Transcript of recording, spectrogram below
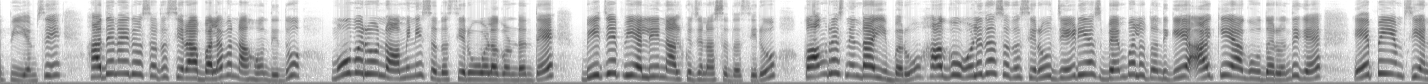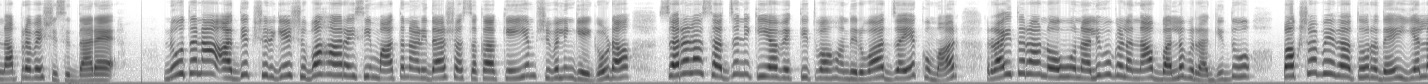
ಎಪಿಎಂಸಿ ಹದಿನೈದು ಸದಸ್ಯರ ಬಲವನ್ನ ಹೊಂದಿದ್ದು, ಮೂವರು ನಾಮಿನಿ ಸದಸ್ಯರು ಒಳಗೊಂಡಂತೆ ಬಿಜೆಪಿಯಲ್ಲಿ ನಾಲ್ಕು ಜನ ಸದಸ್ಯರು, ಕಾಂಗ್ರೆಸ್ನಿಂದ ಇಬ್ಬರು ಹಾಗೂ ಉಳಿದ ಸದಸ್ಯರು ಜೆಡಿಎಸ್ ಬೆಂಬಲದೊಂದಿಗೆ ಆಯ್ಕೆಯಾಗುವುದರೊಂದಿಗೆ ಎಪಿಎಂಸಿಯನ್ನ ಪ್ರವೇಶಿಸಿದ್ದಾರೆ. ನೂತನ ಅಧ್ಯಕ್ಷರಿಗೆ ಶುಭ ಹಾರೈಸಿ ಮಾತನಾಡಿದ ಶಾಸಕ ಕೆಎಂ ಶಿವಲಿಂಗೇಗೌಡ, ಸರಳ ಸಜ್ಜನಿಕೆಯ ವ್ಯಕ್ತಿತ್ವ ಹೊಂದಿರುವ ಜಯಕುಮಾರ್, ರೈತರ ನೋವು ನಲಿವುಗಳನ್ನು ಬಲ್ಲವರಾಗಿದ್ದು, ಪಕ್ಷಭೇದ ತೋರದೆ ಎಲ್ಲ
